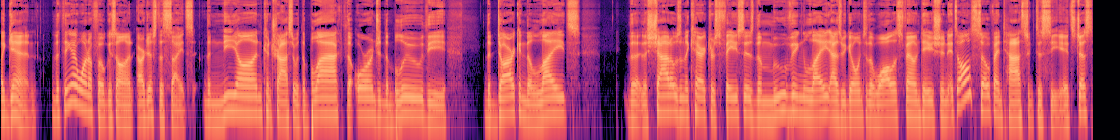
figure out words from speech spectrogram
again, the thing I want to focus on are just the sights. The neon contrasted with the black, the orange and the blue, the the dark and the lights, the the shadows in the characters' faces, the moving light as we go into the Wallace Foundation. It's all so fantastic to see. It's just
